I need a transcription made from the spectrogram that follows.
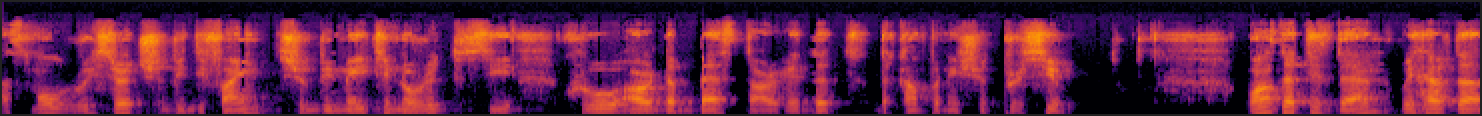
a small research should be defined, should be made in order to see who are the best target that the company should pursue. Once that is done, we have the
